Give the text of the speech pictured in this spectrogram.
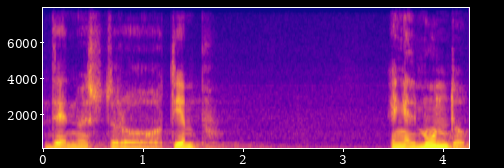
de nuestro tiempo en el mundo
